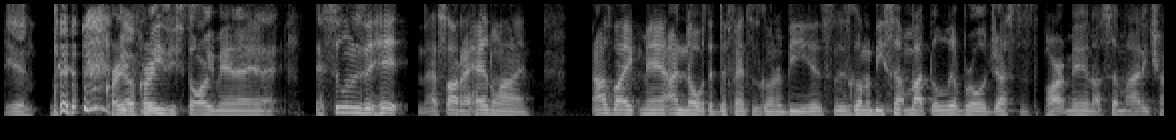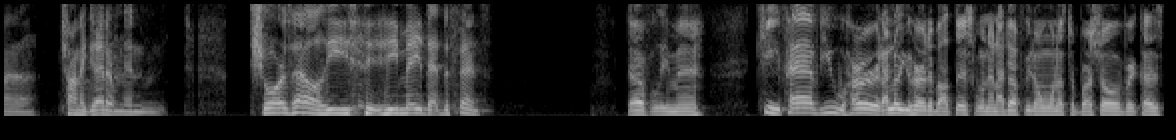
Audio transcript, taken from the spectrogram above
yeah, crazy, crazy story, man as soon as it hit, I saw the headline. I was like, man, I know what the defense is going to be. It's, it's going to be something about the liberal justice department or somebody trying to trying to get him. And sure as hell, he he made that defense. Definitely, man. Keith, have you heard? I know you heard about this one, and I definitely don't want us to brush over it because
